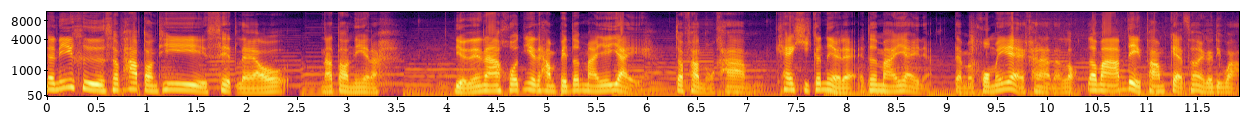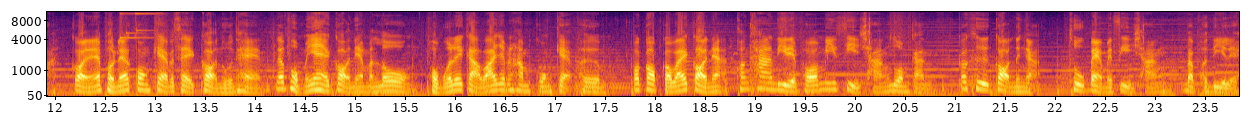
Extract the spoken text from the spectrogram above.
และนี่คือสภาพตอนที่เสร็จแล้วนะตอนนี้นะ เดี๋ยวในอนาคตเนี่ยจะทำเป็นต้นไม้ใหญ่ๆจะฝั่งตรงข้าม แค่คิดก็เหนื่อยแหละต้นไม้ใหญ่เนี่ย แต่มันคงไม่ใหญ่ขนาดนั้นหรอก เรามาอัปเดตฟาร์มแกะสักหน่อยกันดีกว่า ก่อนเนี้ผมได้กรงแกะไปใส่เกาะหนูแทน แล้วผมไม่อยากให้เกาะเนี่ยมันโล่ง ผมก็เลยกะว่าจะมาทำกรงแกะเพิ่ม ประกอบกับไว้เกาะเนี่ยค่อนข้างดีเลยเพราะว่ามีสี่ช้างรวมกัน ก็คือเกาะหนึ่งอะ ถูกแบ่งเป็นสี่ชั้งแบบพอดีเลย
